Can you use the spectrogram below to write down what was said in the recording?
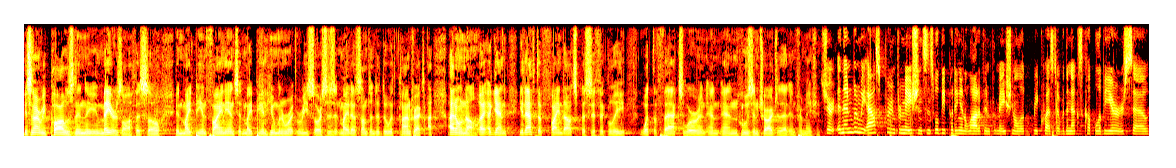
it's not reposed in the mayor's office, so it might be in finance, it might be in human resources, it might have something to do with contracts. I, I don't know. I, again, you'd have to find out specifically what the facts were and, and, and who's in charge of that information. Sure. And then when we ask for information, since we'll be putting in a lot of informational requests over the next couple of years, so,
